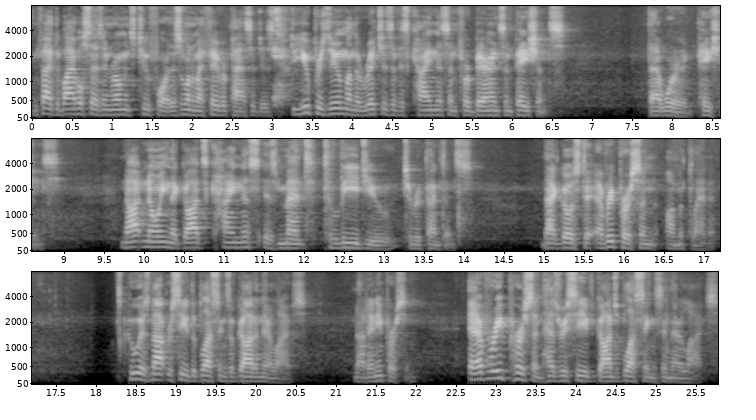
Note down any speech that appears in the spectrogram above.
In fact, the Bible says in Romans 2 4, this is one of my favorite passages Do you presume on the riches of his kindness and forbearance and patience? That word, patience not knowing that God's kindness is meant to lead you to repentance. That goes to every person on the planet. Who has not received the blessings of God in their lives? Not any person. Every person has received God's blessings in their lives.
